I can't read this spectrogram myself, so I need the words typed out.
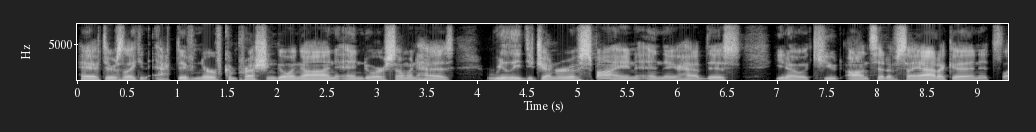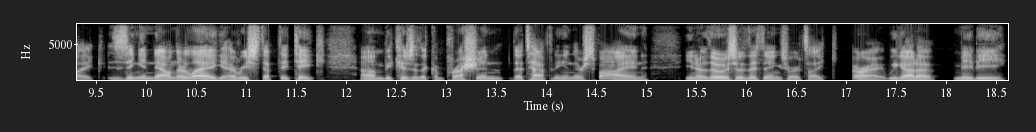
hey if there's like an active nerve compression going on and or someone has really degenerative spine and they have this you know acute onset of sciatica and it's like zinging down their leg every step they take um, because of the compression that's happening in their spine you know those are the things where it's like all right we gotta maybe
